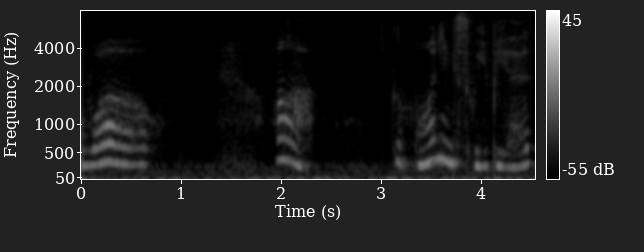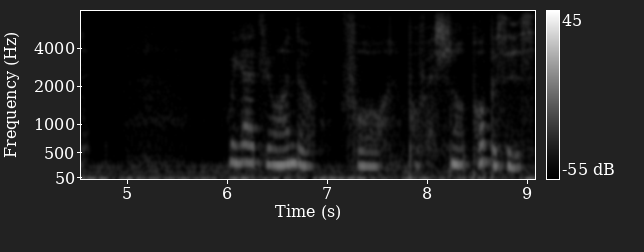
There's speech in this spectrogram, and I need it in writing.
Whoa. Ah, good morning, sleepyhead. We had you under for professional purposes.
